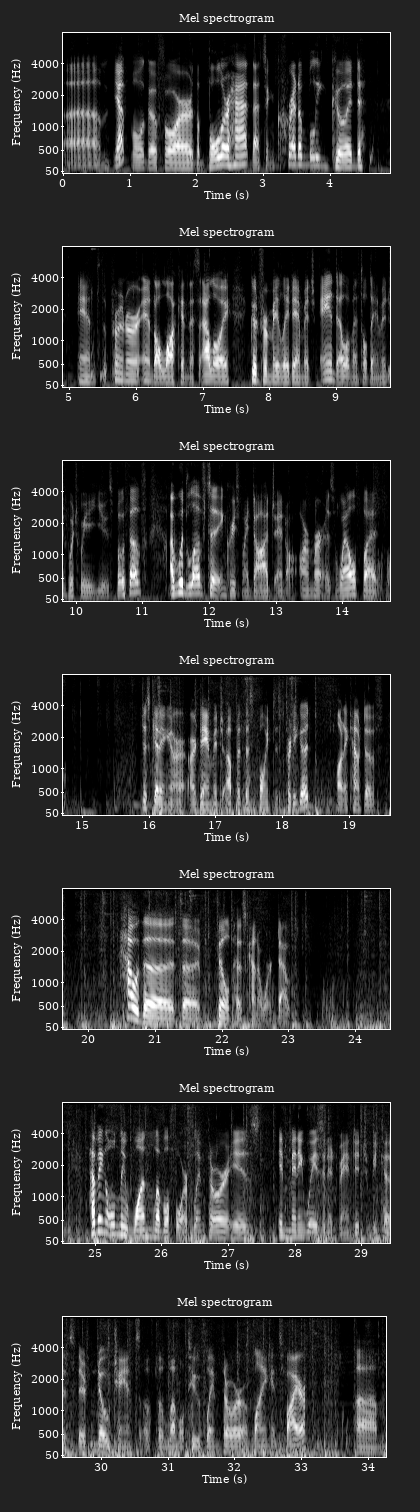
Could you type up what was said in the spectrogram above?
Um, yep, we'll go for the bowler hat. That's incredibly good and the pruner, and I'll lock in this alloy. Good for melee damage and elemental damage, which we use both of. I would love to increase my dodge and armor as well, but just getting our, our damage up at this point is pretty good on account of how the, the build has kind of worked out. Having only one level 4 flamethrower is in many ways an advantage because there's no chance of the level 2 flamethrower applying its fire. Um,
